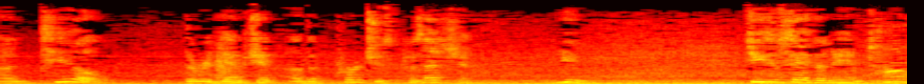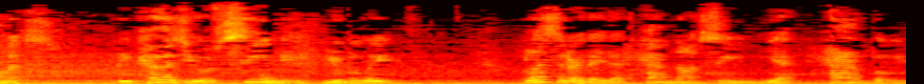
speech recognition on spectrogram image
until the redemption of the purchased possession. You. Jesus saith unto him, Thomas, because you have seen me, you believe. Blessed are they that have not seen, yet have believed.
